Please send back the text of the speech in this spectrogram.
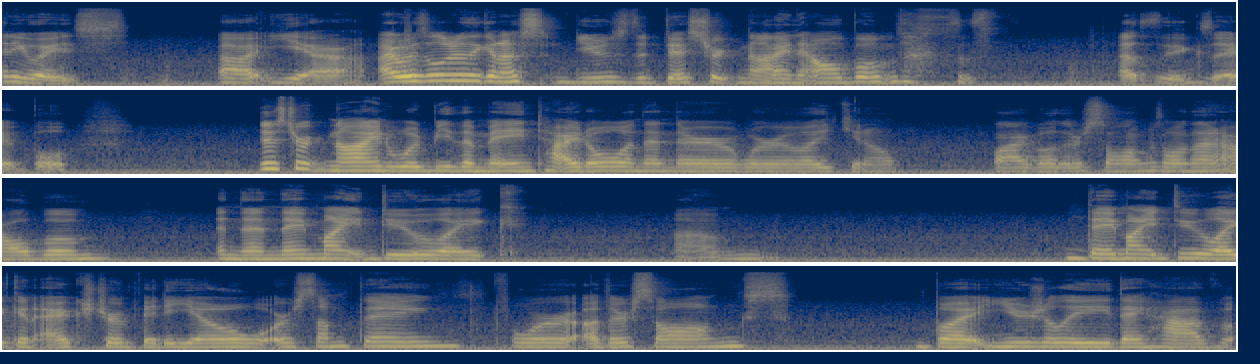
Anyways, uh, yeah, I was literally gonna use the District 9 album as the example. District 9 would be the main title, and then there were, like, you know, five other songs on that album. And then they might do, like, um, they might do, like, an extra video or something for other songs. But usually they have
